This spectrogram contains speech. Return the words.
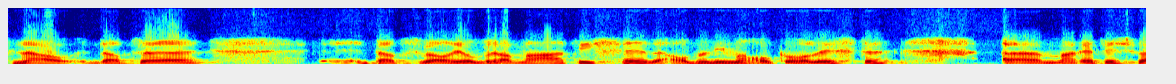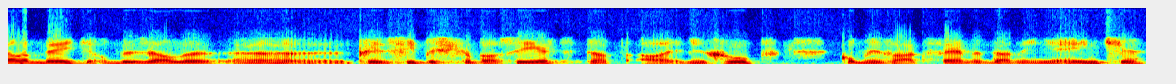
Nou, dat, eh, dat is wel heel dramatisch, hè, de anonieme alcoholisten. Eh, maar het is wel een beetje op dezelfde eh, principes gebaseerd. Dat in een groep kom je vaak verder dan in je eentje.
